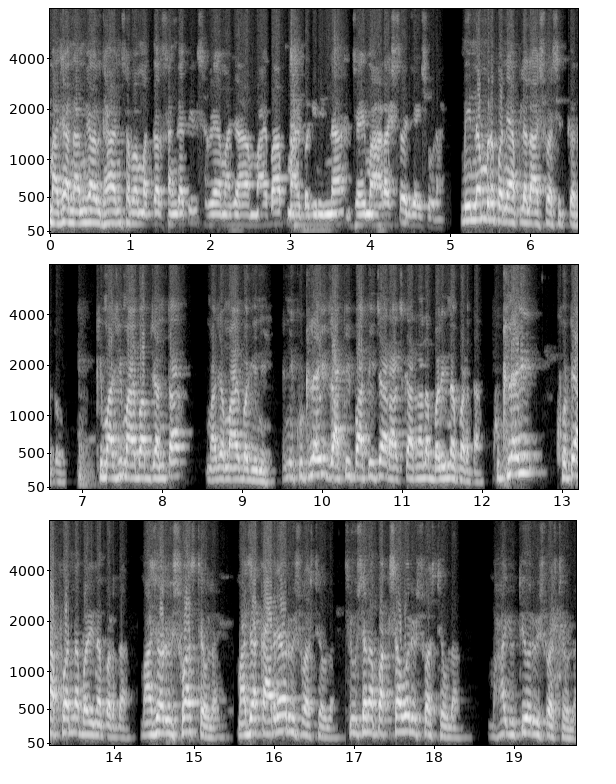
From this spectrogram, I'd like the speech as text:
माझ्या नांदगाव विधानसभा मतदारसंघातील सगळ्या माझ्या मायबाप माय भगिनींना जय महाराष्ट्र जय शिवराय. मी नम्रपणे आपल्याला आश्वासित करतो की माझी मायबाप जनता माझ्या माय भगिनी यांनी कुठल्याही जातीपातीच्या राजकारणाला बळी न पडता कुठल्याही खोट्या अफवांना बळी न पडता माझ्यावर विश्वास ठेवला माझ्या कार्यावर विश्वास ठेवला शिवसेना पक्षावर विश्वास ठेवला महायुतीवर विश्वास ठेवला.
